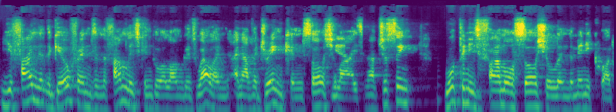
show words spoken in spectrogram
you find that the girlfriends and the families can go along as well and, and have a drink and socialise. And I just think whooping is far more social than the mini quad.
